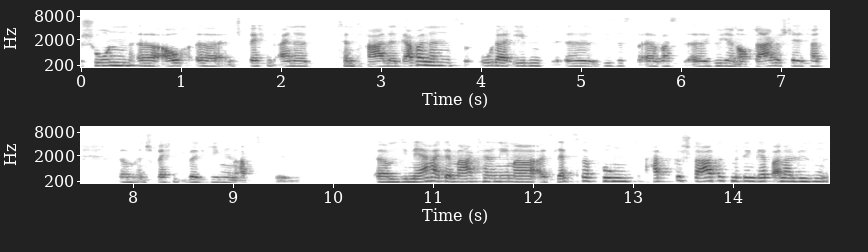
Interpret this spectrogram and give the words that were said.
schon äh, auch äh, entsprechend eine zentrale Governance oder eben äh, dieses, äh, was äh, Julian auch dargestellt hat, ähm, entsprechend über Gremien abzubilden. Ähm, die Mehrheit der Marktteilnehmer als letzter Punkt hat gestartet mit den Gap-Analysen,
